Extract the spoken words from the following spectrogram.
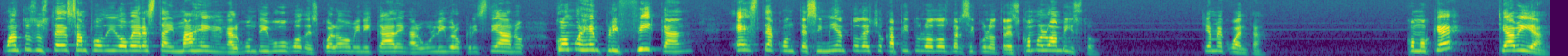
¿Cuántos de ustedes han podido ver esta imagen en algún dibujo de escuela dominical, en algún libro cristiano? ¿Cómo ejemplifican este acontecimiento de hecho capítulo 2, versículo 3? ¿Cómo lo han visto? ¿Quién me cuenta? ¿Cómo qué? ¿Qué había?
